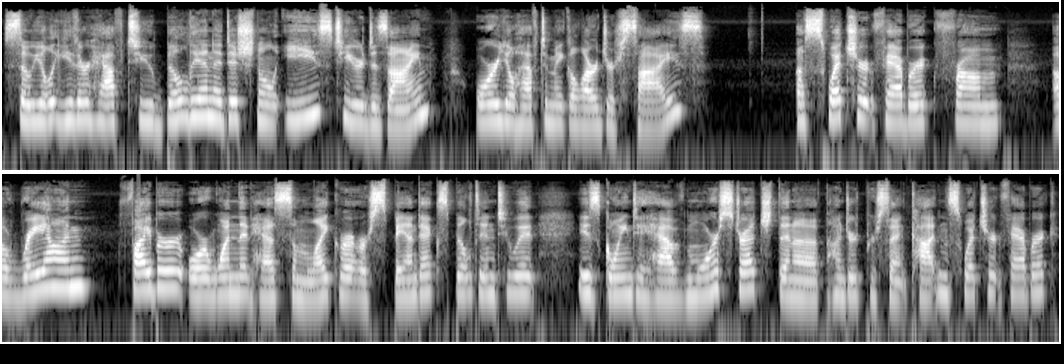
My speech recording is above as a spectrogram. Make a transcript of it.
so you'll either have to build in additional ease to your design or you'll have to make a larger size a sweatshirt fabric from a rayon fiber or one that has some lycra or spandex built into it is going to have more stretch than a 100% cotton sweatshirt fabric.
